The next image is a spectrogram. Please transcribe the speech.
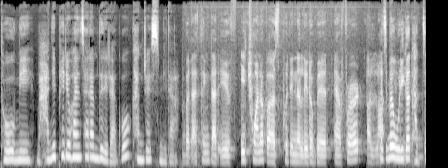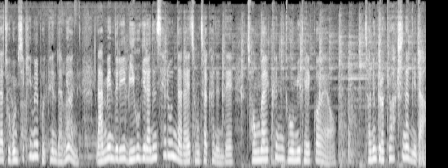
도움이 많이 필요한 사람들이라고 강조했습니다. 하지만 우리가 각자 조금씩 힘을 보탠다면 난민들이 미국이라는 새로운 나라에 정착하는데 정말 큰 도움이 될 거예요. 저는 그렇게 확신합니다.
